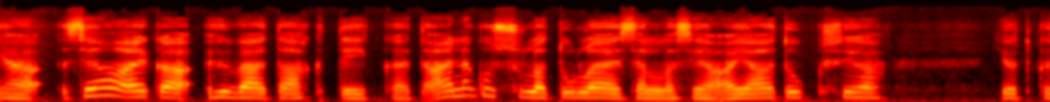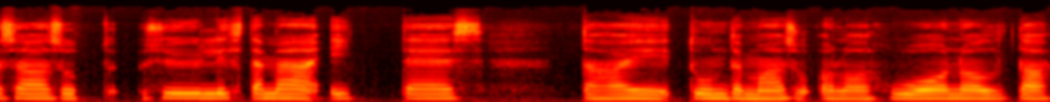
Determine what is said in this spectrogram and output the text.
Ja se on aika hyvä taktiikka, että aina kun sulla tulee sellaisia ajatuksia, jotka saa sut syyllistämään ittees tai tuntemaan sun olo huonolta,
